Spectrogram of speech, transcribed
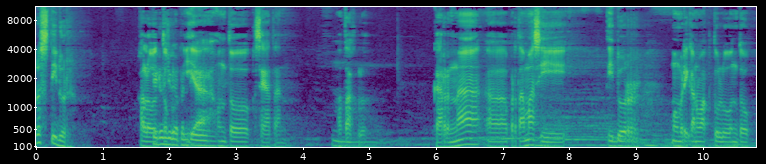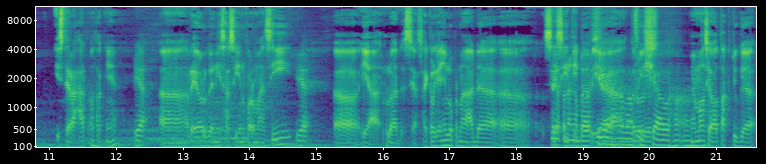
Terus tidur. Kalau Tidur untuk juga penting. iya untuk kesehatan otak lo. Karena eh, pertama si tidur memberikan waktu lu untuk istirahat otaknya, Iya, eh, reorganisasi informasi, iya. eh, ya lu ada cycle kayaknya lu pernah ada eh, sesi pernah tidur ngebahas. ya sama terus memang si otak juga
